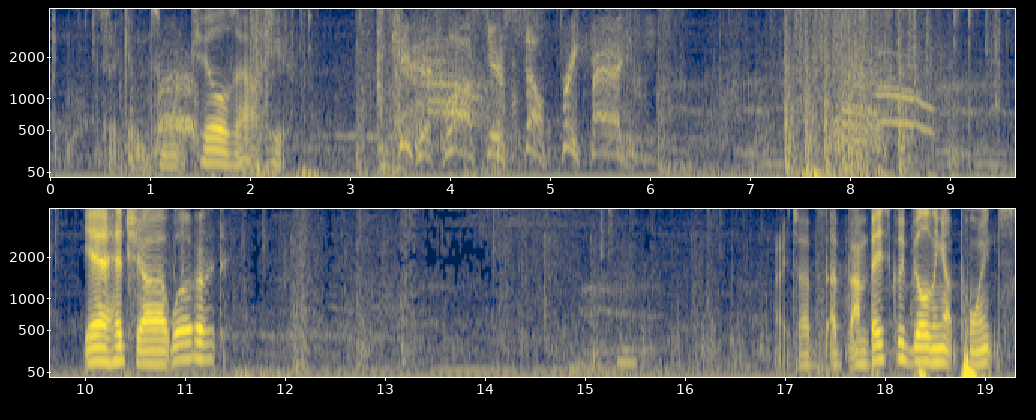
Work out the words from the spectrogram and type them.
Get, start getting some more kills out here. Keep your claws to yourself, freak bag! Yeah, headshot, what? Alright, so I, I, I'm basically building up points.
